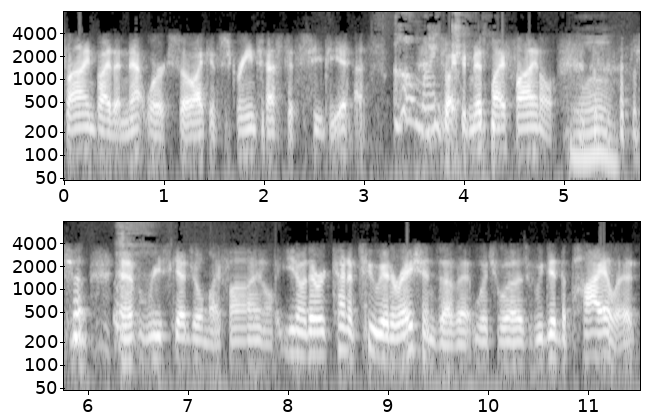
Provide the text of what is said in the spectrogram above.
signed by the network so I could screen test at CBS. Oh my! So I could miss my final. Wow. so, and reschedule my final. You know, there were kind of two iterations of it, which was we did the pilot,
